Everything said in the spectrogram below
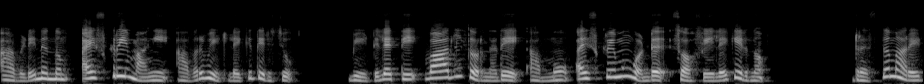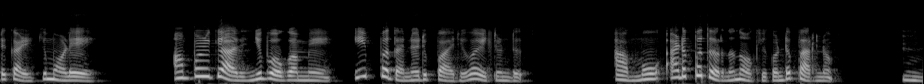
അവിടെ നിന്നും ഐസ്ക്രീം വാങ്ങി അവർ വീട്ടിലേക്ക് തിരിച്ചു. വീട്ടിലെത്തി വാതിൽ തുറന്നതേ അമ്മു ഐസ്ക്രീമും കൊണ്ട് സോഫയിലേക്ക് ഇരുന്നു. ഡ്രസ്സ് മാറിയിട്ട് കഴിക്കും മോളെ. അപ്പോഴേക്ക് അലിഞ്ഞു പോകും അമ്മേ. ഇപ്പൊ തന്നെ ഒരു പരുവായിട്ടുണ്ട്. അമ്മു അടുപ്പ് തുറന്നു നോക്കിക്കൊണ്ട് പറഞ്ഞു. ഉം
